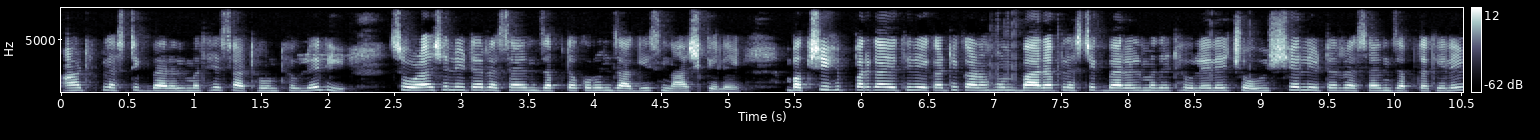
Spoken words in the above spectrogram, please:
आठ प्लास्टिक बॅरलमध्ये साठवून ठेवलेली सोळाशे लिटर रसायन जप्त करून जागीच नाश केले. बक्षी हिप्परगा येथील एका ठिकाणाहून बारा प्लास्टिक बॅरलमध्ये ठेवलेले चोवीसशे लिटर रसायन जप्त केले.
